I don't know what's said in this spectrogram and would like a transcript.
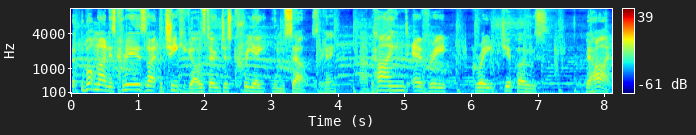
The bottom line is careers like the Cheeky Girls don't just create themselves, okay? Uh, behind every great Jippo's behind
